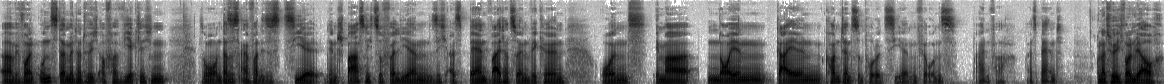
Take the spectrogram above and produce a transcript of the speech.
Äh, wir wollen uns damit natürlich auch verwirklichen. So, und das ist einfach dieses Ziel, den Spaß nicht zu verlieren, sich als Band weiterzuentwickeln und immer neuen, geilen Content zu produzieren für uns einfach als Band. Und natürlich wollen wir auch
